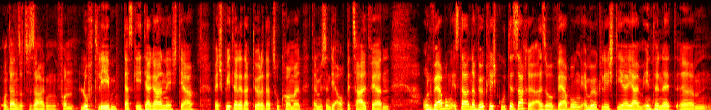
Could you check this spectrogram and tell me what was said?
und dann sozusagen von Luft leben. Das geht ja gar nicht, ja. Wenn später Redakteure dazukommen, dann müssen die auch bezahlt werden. Und Werbung ist da eine wirklich gute Sache. Also Werbung ermöglicht dir ja im Internet ähm,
